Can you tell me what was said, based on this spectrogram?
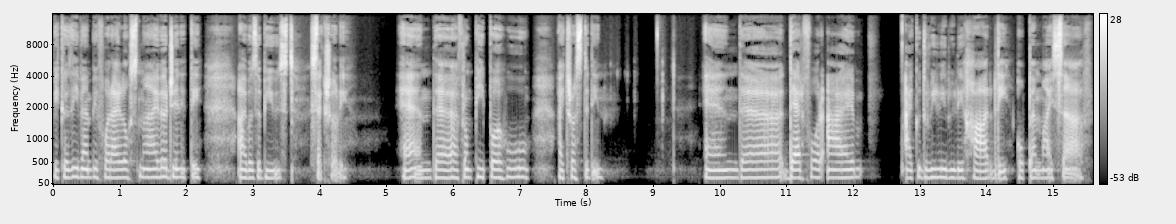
because even before I lost my virginity, I was abused sexually and uh, from people who I trusted in. And uh, therefore I, I could really, really hardly open myself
